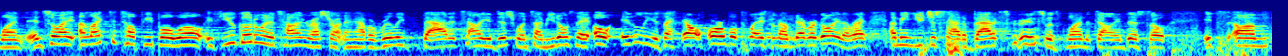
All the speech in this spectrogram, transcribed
one. And so I, I like to tell people, well, if you go to an Italian restaurant and have a really bad Italian dish one time, you don't say, oh, Italy is a horrible place and I'm never going there, right? I mean, you just had a bad experience with one Italian dish. So it's um,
